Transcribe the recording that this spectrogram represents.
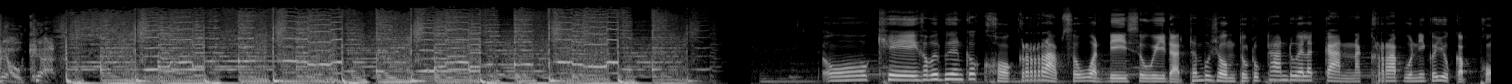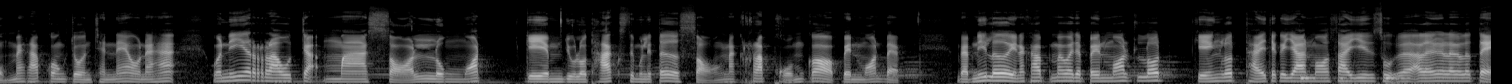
Hellcat. โอเคครับเพื่อนๆก็ขอกราบสวัสดีสวีดัตท่านผู้ชมทุกๆทท่านด้วยละกันนะครับ วันนี้ก็อยู่กับผมแม่ทัพกองโจรชาแนลนะฮะ วันนี้เราจะมาสอนลงมอดเกม Euro Truck Simulator 2 นะครับ ผมก็เป็นมอดแบบแบบนี้เลยนะครับ ไม่ว่าจะเป็นมอดรถ เก๋งรถไถจักรยานมอไซค์ยีสุอะไรอะไรแล้วแต่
